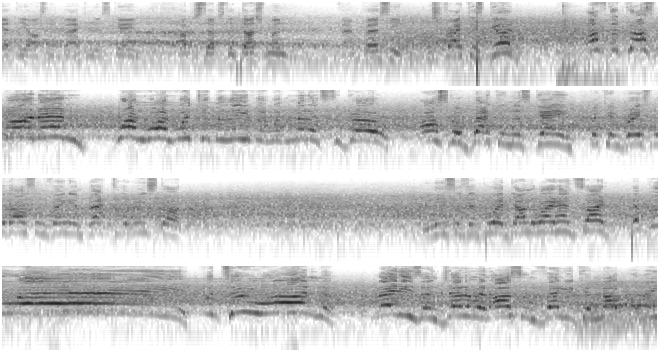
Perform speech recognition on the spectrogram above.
get the Arsenal back in this game? Up steps the Dutchman, Van Persie. The strike is good. Off the crossbar and in! 1-1, would you believe it, with minutes to go. Arsenal back in this game. Quick embrace with Arsene Wenger back to the restart. Releases Eboue down the right-hand side. Eboue! For 2-1! Ladies and gentlemen, Arsene Wenger cannot believe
